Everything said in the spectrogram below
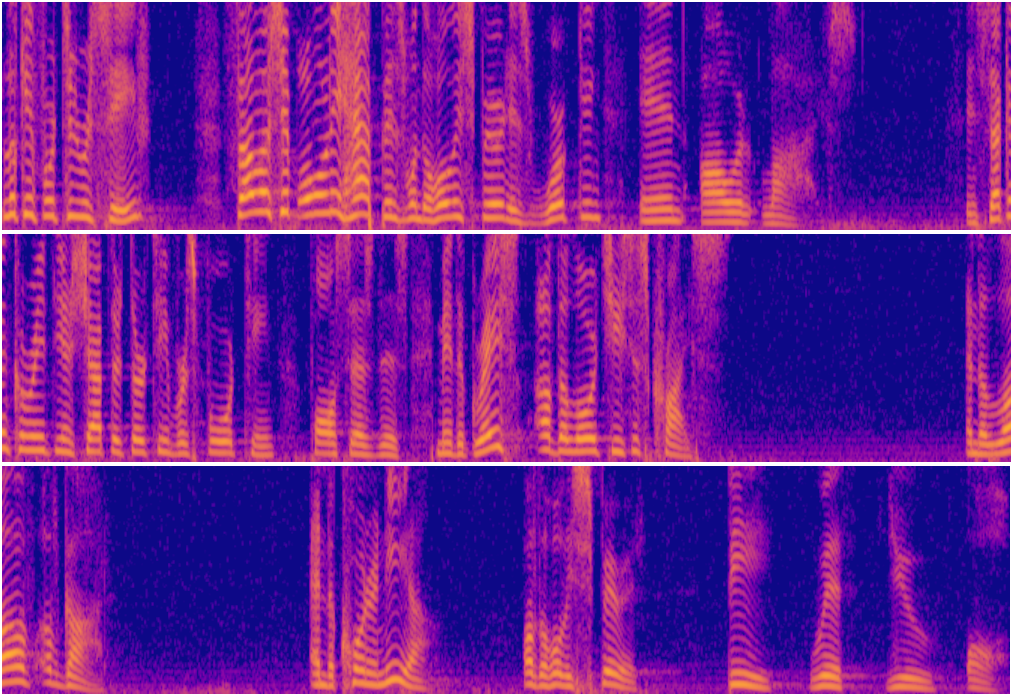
looking for to receive. Fellowship only happens when the Holy Spirit is working in our lives. In 2 Corinthians chapter 13 verse 14, Paul says this, "May the grace of the Lord Jesus Christ and the love of God and the koinonia of the Holy Spirit be with you all.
